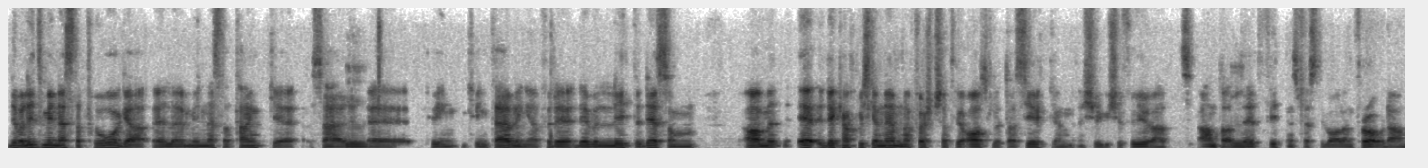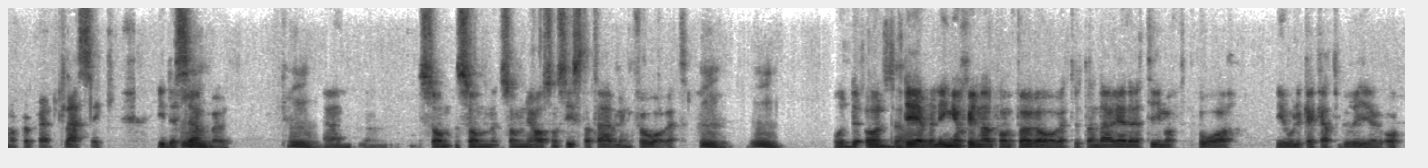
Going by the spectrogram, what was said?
Det var lite min nästa fråga eller min nästa tanke så här Mm. eh, kring, kring tävlingar. För det, det är väl lite det som Ja, men eh, det kanske vi ska nämna först så att vi avslutar cirkeln 2024. Att anta att Mm. det är ett fitnessfestivalen Throwdown och Prepared Classic i december. Mm, eh, Som, som, som ni har som sista tävling för året. mm, mm. Och, det, och Så. det är väl ingen skillnad från förra året utan där är det ett team of två i olika kategorier och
